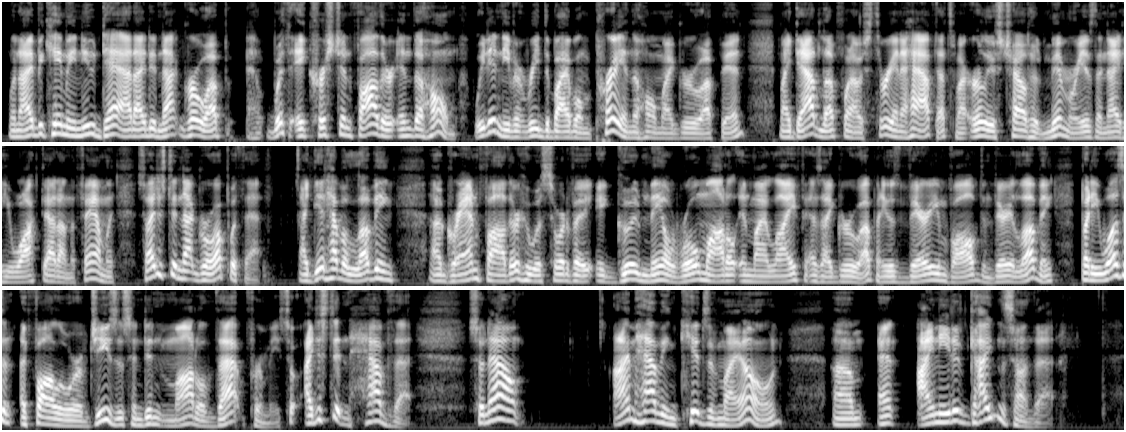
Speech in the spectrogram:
When I became a new dad, I did not grow up with a Christian father in the home. We didn't even read the Bible and pray in the home I grew up in. My dad left when I was three and a half. That's my earliest childhood memory, is the night he walked out on the family. So I just did not grow up with that. I did have a loving uh, grandfather who was sort of a, a good male role model in my life as I grew up, and he was very involved and very loving, but he wasn't a follower of Jesus and didn't model that for me. So I just didn't have that. So now I'm having kids of my own, um, and I needed guidance on that.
